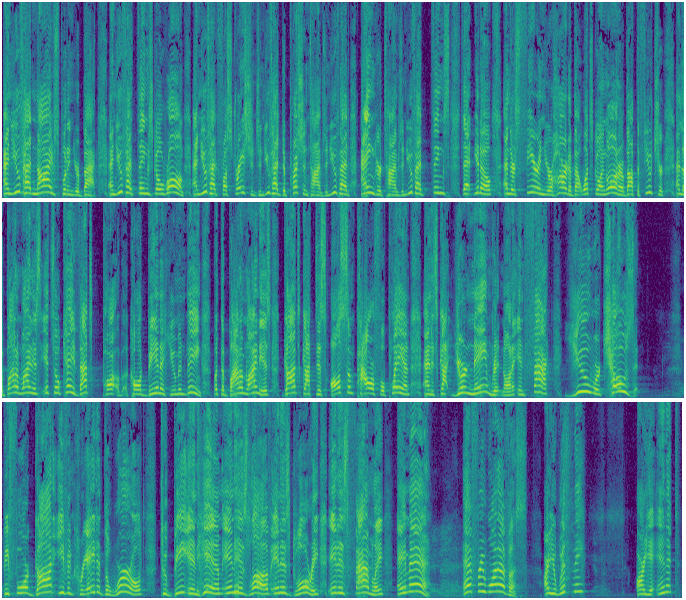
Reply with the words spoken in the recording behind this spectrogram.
and you've had knives put in your back, and you've had things go wrong, and you've had frustrations, and you've had depression times, and you've had anger times, and you've had things that, you know, and there's fear in your heart about what's going on or about the future. And the bottom line is, it's okay. That's called being a human being. But the bottom line is, God's got this awesome, powerful plan, and it's got your name written on it. In fact, you were chosen before God even created the world to be in Him, in His love, in His glory, in His family. Amen. Amen. Every one of us. Are you with me? Are you in it?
